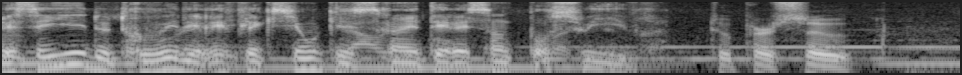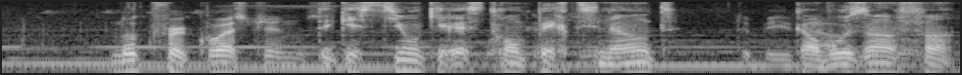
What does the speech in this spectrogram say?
Essayez de trouver des réflexions qu'il sera intéressant de poursuivre. Des questions qui resteront pertinentes quand vos enfants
